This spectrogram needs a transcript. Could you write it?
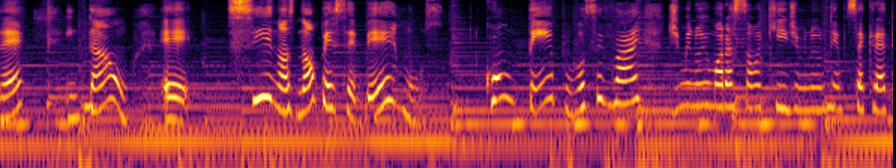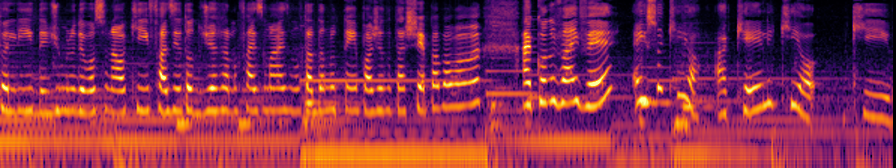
Né? Então, é, se nós não percebermos, com o tempo você vai diminuir uma oração aqui, diminuir um tempo secreto ali, diminuir o devocional aqui, fazia todo dia, já não faz mais, não tá dando tempo, a agenda tá cheia, pá, pá, pá. aí quando vai ver, é isso aqui, ó, aquele que, ó, que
